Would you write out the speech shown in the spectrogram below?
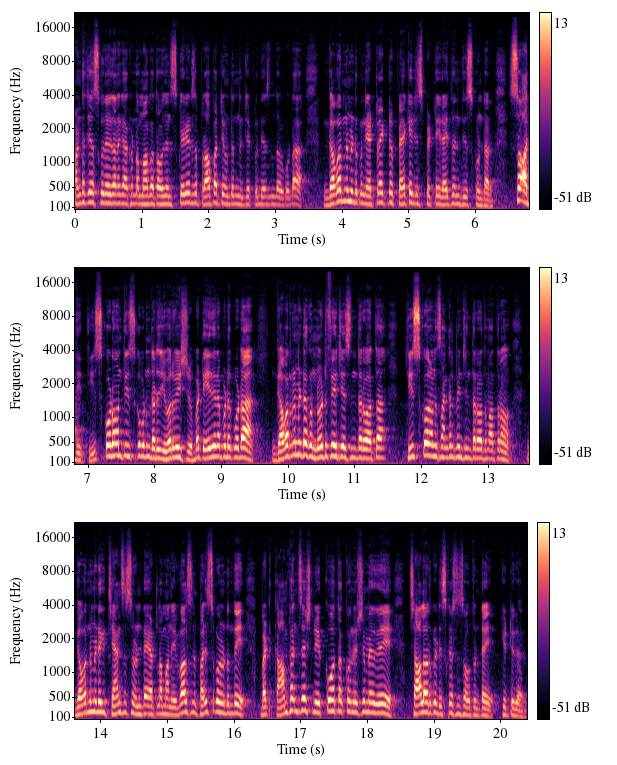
పంట చేసుకునేదాని కాకుండా మాకు థౌసండ్ స్క్వేర్ యార్డ్స్ ప్రాపర్టీ ఉంటుందని చెప్పే ఉద్దేశంతో కూడా గవర్నమెంట్ కొన్ని అట్రాక్టివ్ ప్యాకేజెస్ పెట్టి రైతులను తీసుకుంటారు. సో అది తీసుకోవడం తీసుకోవడం దట్ యువర్ ఇష్యూ బట్ ఏదైనప్పుడు కూడా గవర్నమెంట్ ఒక నోటిఫై చేసిన తర్వాత తీసుకోవాలని సంకల్పించిన తర్వాత మాత్రం గవర్నమెంట్కి ఛాన్సెస్ ఉంటాయి అట్లా మనం ఇవ్వాల్సిన పరిస్థితి కూడా ఉంటుంది. బట్ కాంపెన్సేషన్ ఎక్కువ తక్కువ విషయం మీద చాలా వరకు డిస్కషన్స్ అవుతుంటాయి కిట్టు గారు.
